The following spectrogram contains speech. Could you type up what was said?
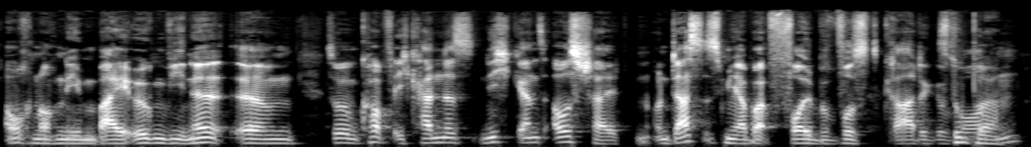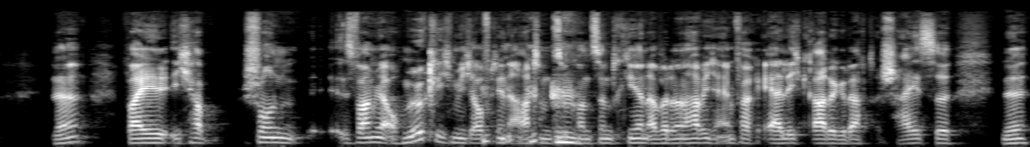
auch noch nebenbei irgendwie, ne? Ähm, so im Kopf, ich kann das nicht ganz ausschalten. Und das ist mir aber voll bewusst gerade Super. Ne? Weil ich habe schon, es war mir auch möglich, mich auf den Atem zu konzentrieren, aber dann habe ich einfach ehrlich gerade gedacht, scheiße, ne,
